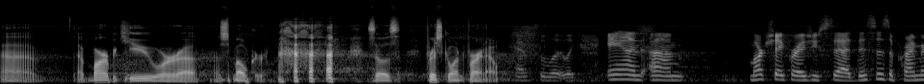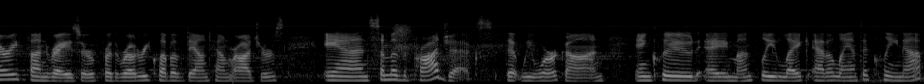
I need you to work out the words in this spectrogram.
uh, a barbecue or a, a smoker. so it's Frisco Inferno. Absolutely. And um, Mark Schaefer, as you said, this is a primary fundraiser for the Rotary Club of Downtown Rogers. And some of the projects that we work on include a monthly Lake Atalanta cleanup.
